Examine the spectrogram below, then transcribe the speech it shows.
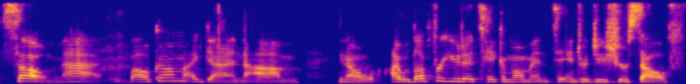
So, Matt, welcome again. Um, you know, I would love for you to take a moment to introduce yourself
